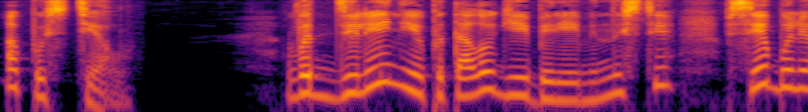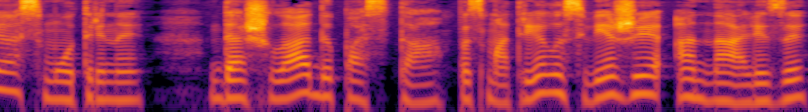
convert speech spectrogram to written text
опустел. В отделении патологии беременности все были осмотрены. Дошла до поста, посмотрела свежие анализы,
